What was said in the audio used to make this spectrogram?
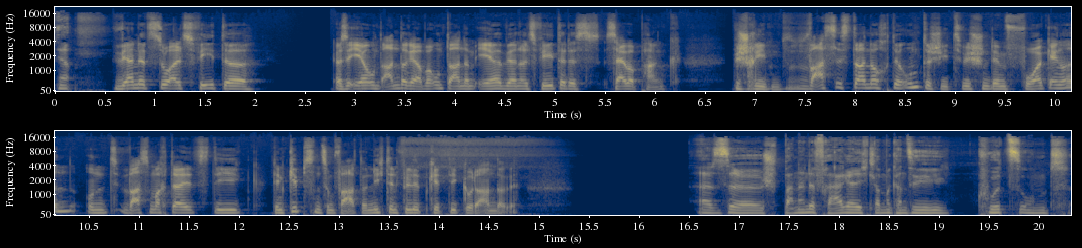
Ja. Werden jetzt so als Väter also er und andere, aber unter anderem er werden als Väter des Cyberpunk beschrieben. Was ist da noch der Unterschied zwischen den Vorgängern und was macht da jetzt die, den Gibson zum Vater und nicht den Philipp K. Dick oder andere? Also spannende Frage. Ich glaube, man kann sie kurz und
